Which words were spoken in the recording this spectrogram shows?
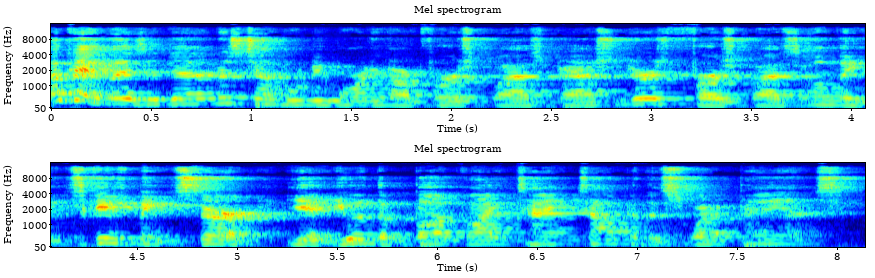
okay, ladies and gentlemen, this time we'll be boarding our first class passengers. First class only. Excuse me, sir. Yeah, you in the Bud Light tank top and the sweatpants?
